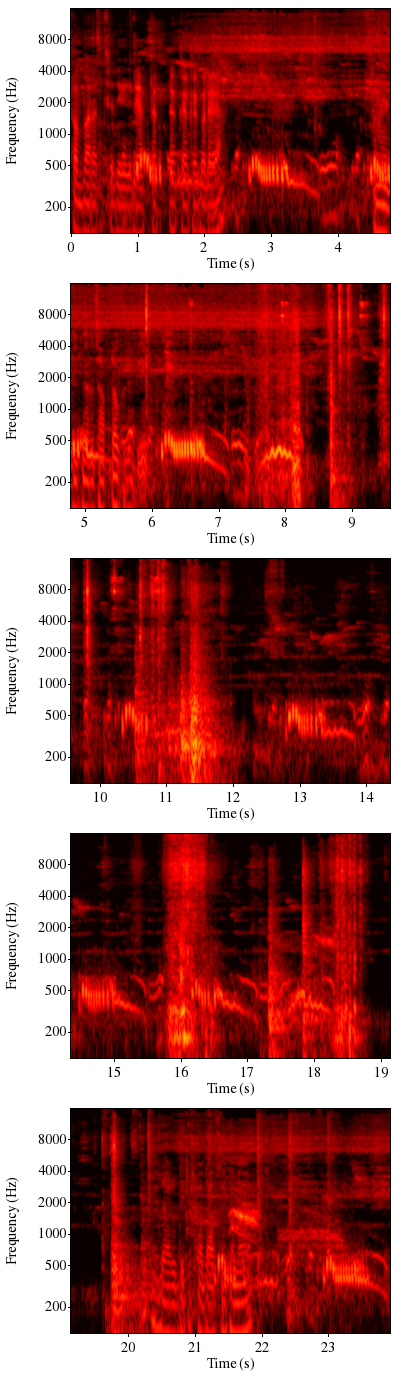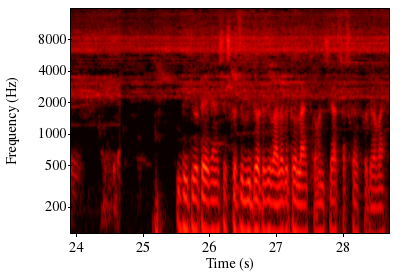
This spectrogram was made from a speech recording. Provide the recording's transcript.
সব বাড়াচ্ছে ধীরে ধীরে একটা একটা একটা করে। আমি এদিকে ঝাপটাও খুলে দিই। আরও দুটো সাদা আছে এখানে। ভিডিওটা এখানে শেষ করছি। ভিডিওটা যদি ভালো লাগে তো লাইক কমেন্ট শেয়ার সাবস্ক্রাইব করে ভাই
